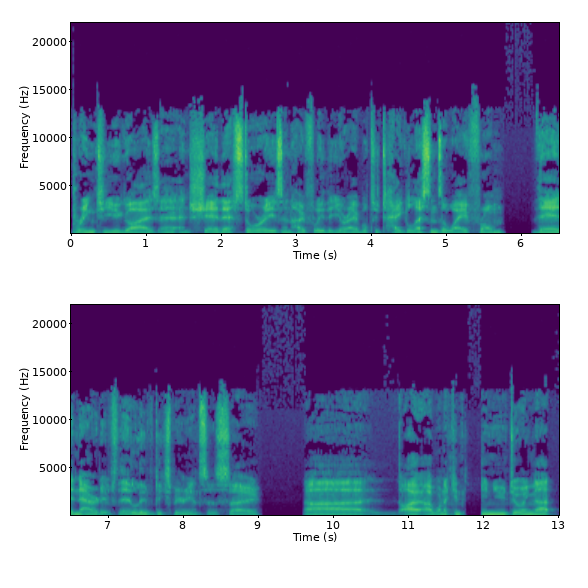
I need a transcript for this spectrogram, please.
bring to you guys and, and, share their stories, and hopefully that you're able to take lessons away from their narratives, their lived experiences. So uh, I, I want to continue doing that.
